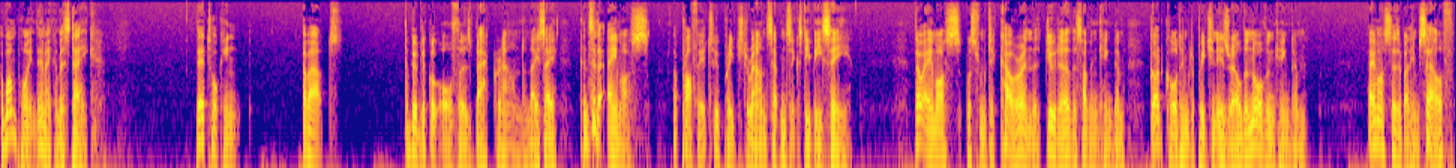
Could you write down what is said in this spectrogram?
at one point they make a mistake. They're talking about the biblical author's background and they say consider Amos, a prophet who preached around 760 BC. Though Amos was from Tekoa in the Judah, the southern kingdom, God called him to preach in Israel, the northern kingdom. Amos says about himself,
